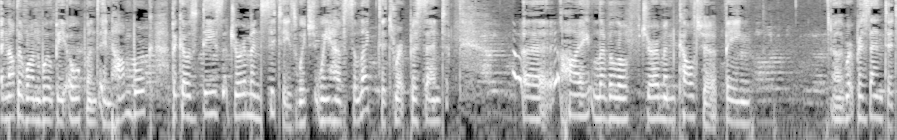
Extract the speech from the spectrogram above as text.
another one will be opened in Hamburg because these German cities which we have selected represent a high level of German culture being uh, represented.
